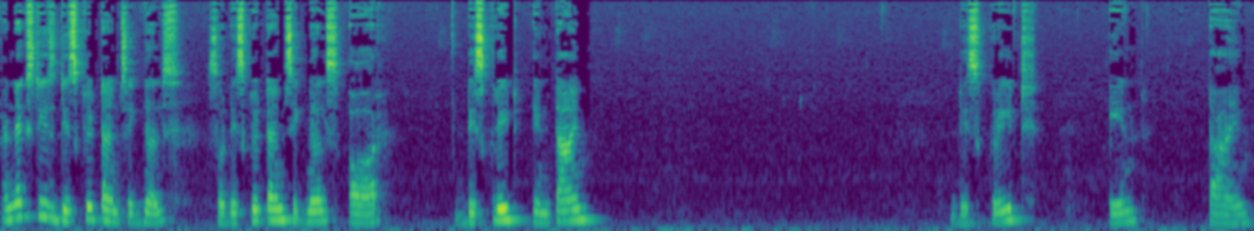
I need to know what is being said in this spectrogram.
And next is discrete time signals. So discrete time signals are discrete in time discrete in time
